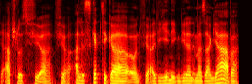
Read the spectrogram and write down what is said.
der Abschluss für, für alle Skeptiker und für all diejenigen, die dann immer sagen, ja, aber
